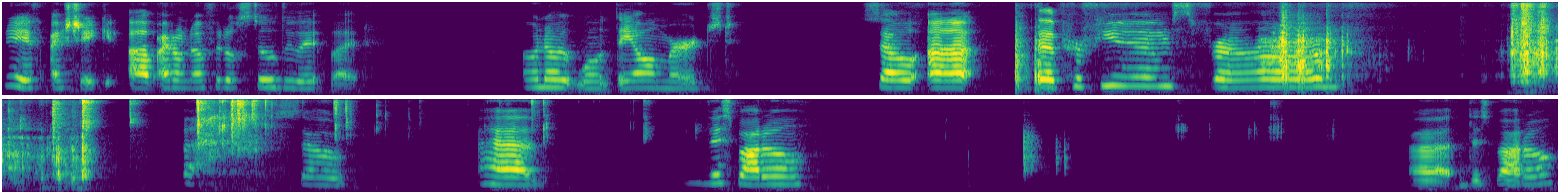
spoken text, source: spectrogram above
If I shake it up, I don't know if it'll still do it, but oh no, it won't. They all merged. So uh, the perfumes from so I have this bottle uh, this bottle.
